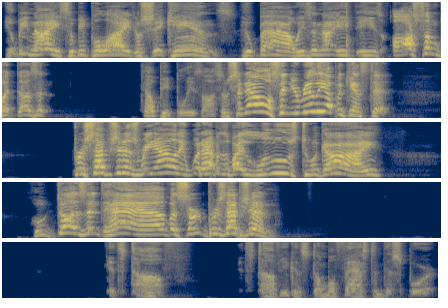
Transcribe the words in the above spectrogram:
He'll be nice. He'll be polite. He'll shake hands. He'll bow. He's a he, he's awesome, but doesn't tell people he's awesome. So now all of a sudden you're really up against it. Perception is reality. What happens if I lose to a guy who doesn't have a certain perception? It's tough. You can stumble fast in this sport.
